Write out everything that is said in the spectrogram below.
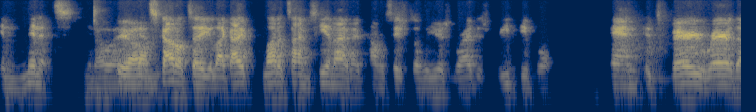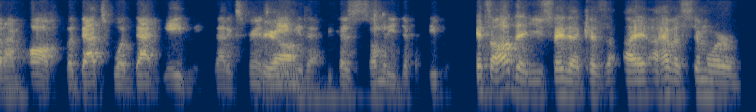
in minutes, you know. And, Yeah. and Scott will tell you, like I a lot of times he and I have had conversations over the years where I just read people, and it's very rare that I'm off. But that's what that gave me. That experience Yeah. gave me that because so many different people. It's odd that you say that because I, I have a similar,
